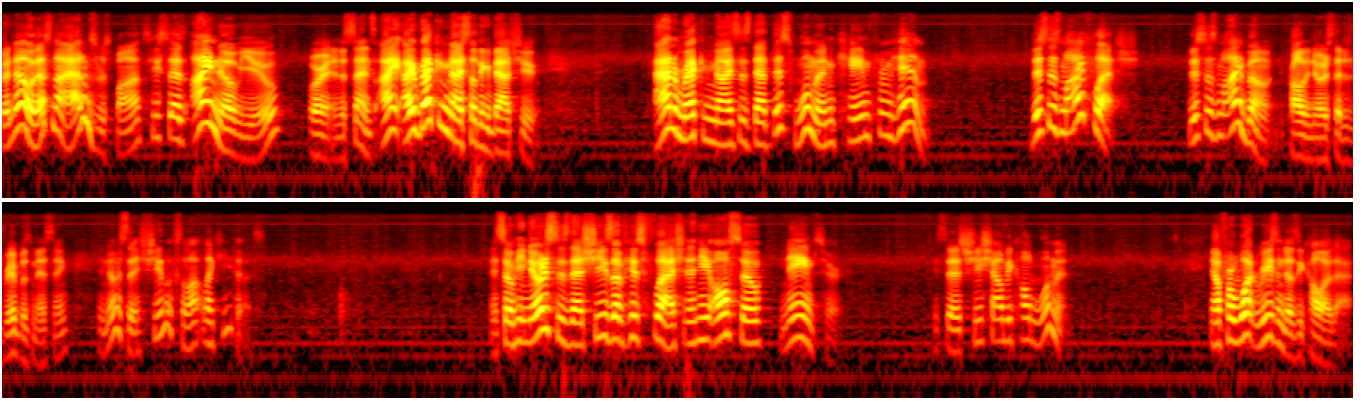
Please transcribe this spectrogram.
But no, that's not Adam's response. He says, I know you, or in a sense, I, I recognize something about you. Adam recognizes that this woman came from him. This is my flesh. This is my bone. You probably noticed that his rib was missing. You notice that she looks a lot like he does. And so he notices that she's of his flesh, and he also names her. He says, She shall be called woman. Now, for what reason does he call her that?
